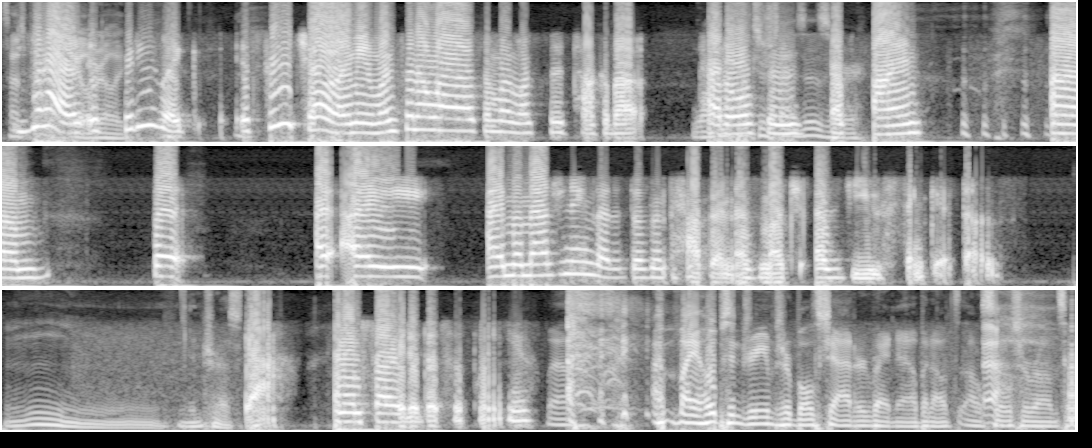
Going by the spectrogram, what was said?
Sounds pretty yeah, chill, it's really. pretty like it's pretty chill. I mean, once in a while, someone wants to talk about Water pedals, and that's or- fine. um, but I, I I'm imagining that it doesn't happen as much as you think it does. Mm, interesting. Yeah, and I'm sorry to disappoint you. Well, I- my hopes and dreams are both shattered right now, but I'll I'll soldier on. I So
